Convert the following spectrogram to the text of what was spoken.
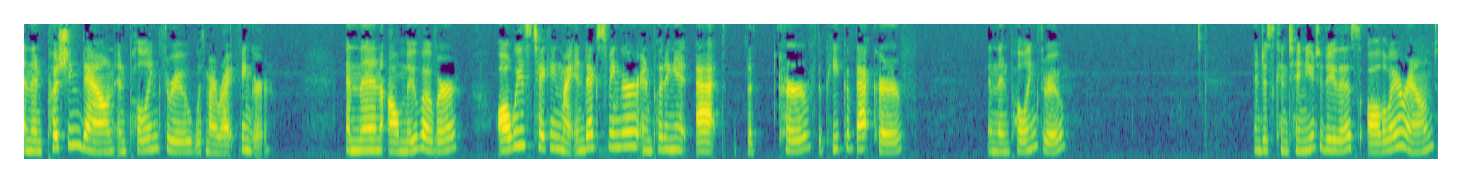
and then pushing down and pulling through with my right finger. And then I'll move over, always taking my index finger and putting it at the curve, the peak of that curve, and then pulling through. And just continue to do this all the way around.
